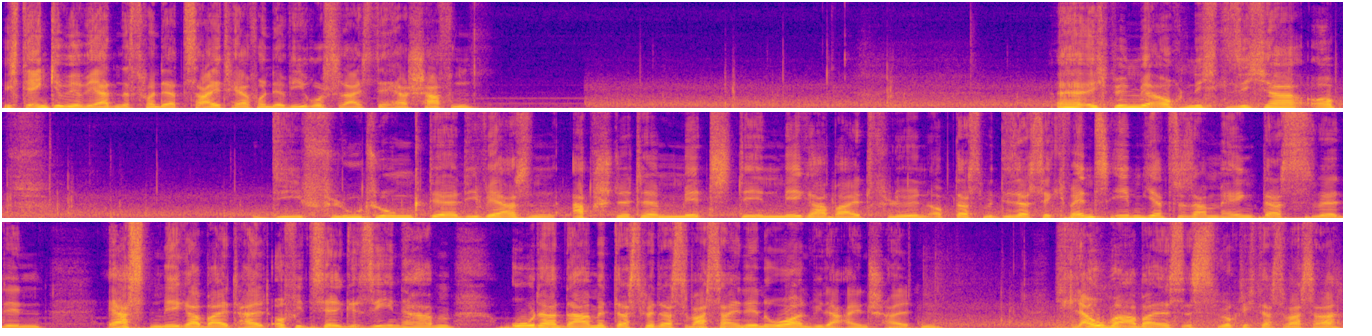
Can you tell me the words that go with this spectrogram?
Ich denke, wir werden es von der Zeit her, von der Virusleiste her schaffen. Äh, ich bin mir auch nicht sicher, ob die Flutung der diversen Abschnitte mit den Megabyte-Flöhen, ob das mit dieser Sequenz eben hier zusammenhängt, dass wir den ersten Megabyte halt offiziell gesehen haben, oder damit, dass wir das Wasser in den Rohren wieder einschalten. Ich glaube aber, es ist wirklich das Wasser.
